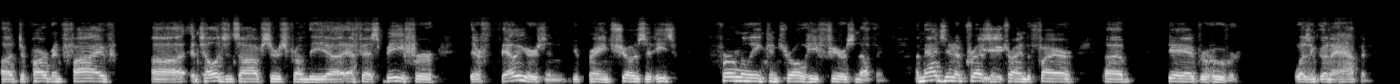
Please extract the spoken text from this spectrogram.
uh, Department Five uh, intelligence officers from the uh, FSB for their failures in Ukraine shows that he's firmly in control. He fears nothing. Imagine a president trying to fire uh, J. Edgar Hoover. Wasn't going to happen.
